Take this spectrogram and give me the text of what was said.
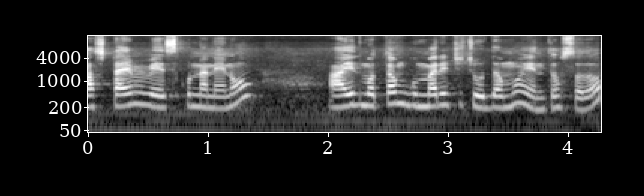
ఫస్ట్ టైం వేసుకున్నా నేను. ఇది మొత్తం గుమ్మరించి చూద్దాము ఎంత వస్తుందో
